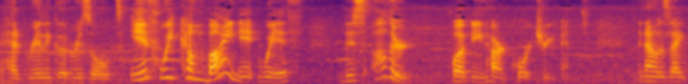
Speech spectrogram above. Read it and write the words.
It had really good results. If we combine it with this other fucking hardcore treatment. And I was like,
